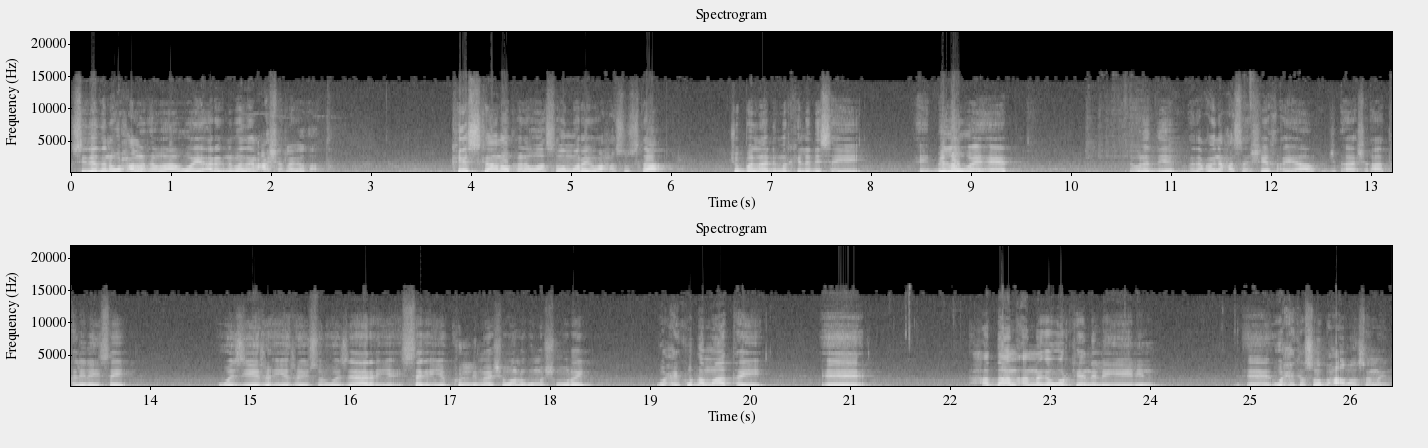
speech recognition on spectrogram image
Sideedana waxaa la rabaa waayo aragnimada in cashar laga qaato. Kiiskan oo kale waa soo maray waa xasuustaa jubbaland markii la dhisayey ay bilowga ahayd. Dowladdii madaxweyne xasan sheikh ayaa talinaysay wasiire iyo ra'iisul wasaare iyo isaga iyo kulli meesha waa lagu mashquulay waxay ku dhammaatay haddaan annaga warkeena la yeelin wixii ka soo baxa aqoonsan mayno.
